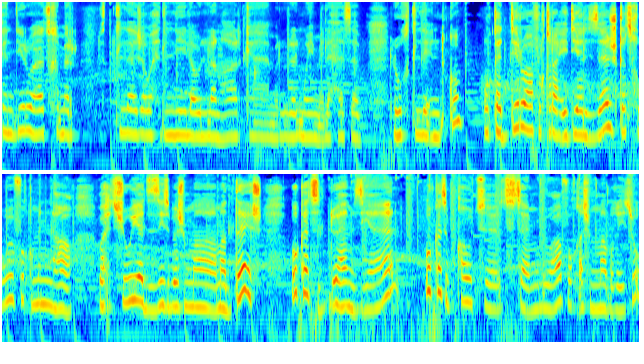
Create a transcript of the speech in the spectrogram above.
كنديروها تخمر في الثلاجه واحد الليلة ولا نهار كامل ولا المهم على حسب الوقت اللي عندكم. وكديروها في القراعي ديال الزاج كتخويو فوق منها واحد شوية الزيت باش ما ما تضيعش. وكتسدوها مزيان. وكتبقاو تستعملوها فوقاش ما بغيتو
